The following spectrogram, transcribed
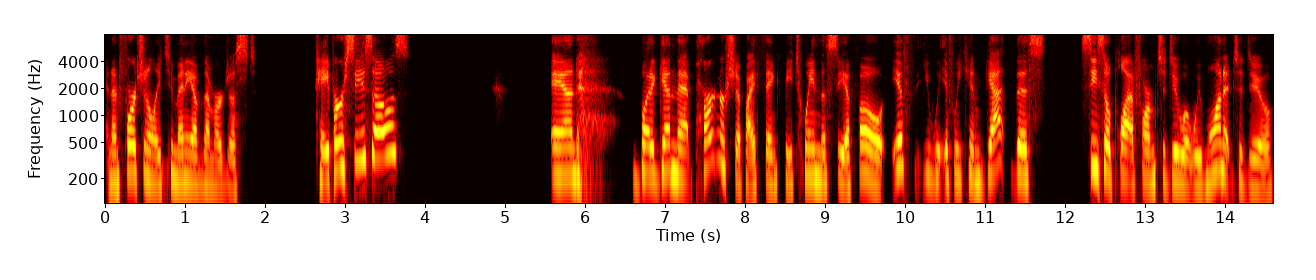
And unfortunately, too many of them are just paper CISOs. And but again, that partnership, I think, between the CFO, if you, if we can get this CISO platform to do what we want it to do,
